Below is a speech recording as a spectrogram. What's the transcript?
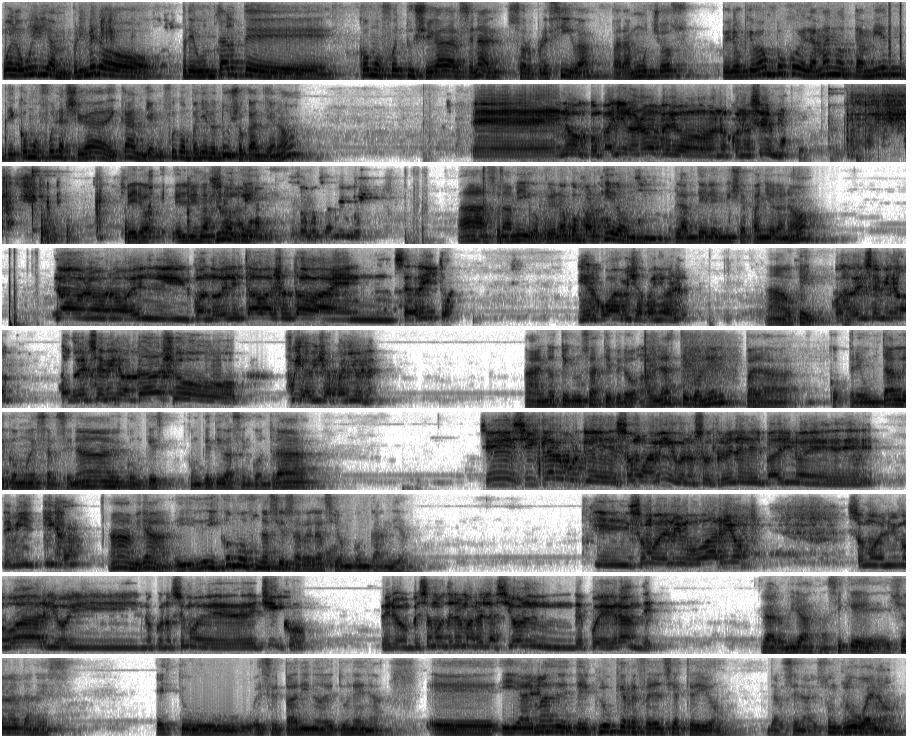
Bueno, William, primero preguntarte cómo fue tu llegada a Arsenal, sorpresiva para muchos, pero que va un poco de la mano también de cómo fue la llegada de Candia, que fue compañero tuyo, Candia, ¿no? Eh, no, compañero no, pero nos conocemos. Pero eh, me imagino somos, que... Somos amigos. Ah, son amigos, pero no compartieron plantel en Villa Española, ¿no? No, no, no. Él, cuando él estaba, yo estaba en Cerrito. Y él jugaba en Villa Española. Ah, ok. Cuando él se vino, cuando él se vino acá, yo fui a Villa Española. Ah, no te cruzaste, pero hablaste con él para preguntarle cómo es Arsenal, con qué, con qué te ibas a encontrar. Sí, sí, claro, porque somos amigos nosotros. Él es el padrino de, de- de mi hija. Ah, mirá, ¿y, y cómo nació esa relación con Candia? Y somos del mismo barrio, somos del mismo barrio y nos conocemos desde, desde chico. Pero empezamos a tener más relación después de grande. Claro, mirá, así que Jonathan es, es, tu, es el padrino de tu nena. Eh, y además de- del club, ¿qué referencias te dio de Arsenal? Es un club, bueno,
